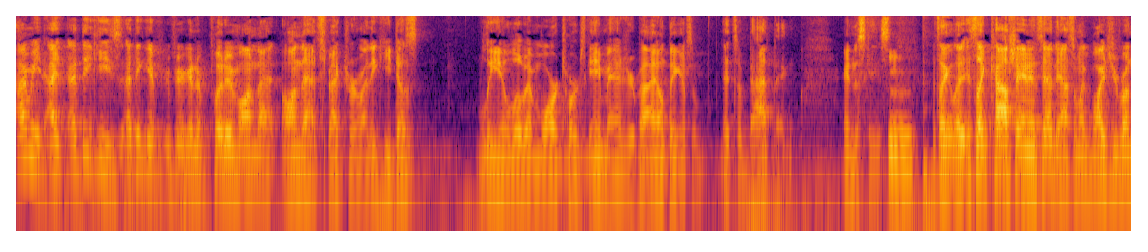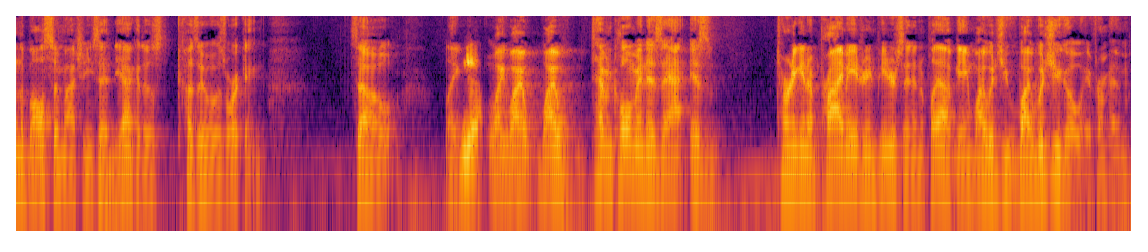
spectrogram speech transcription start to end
I mean, I, I think he's. I think if, if you're going to put him on that on that spectrum, I think he does lean a little bit more towards game manager. But I don't think it's a it's a bad thing in this case. Hmm. It's like it's like Kyle Shannon said. They asked him like, "Why'd you run the ball so much?" And he said, "Yeah, because it was because it was working." So, like, Yeah. like why why Tevin Coleman is at, is turning in a prime Adrian Peterson in a playoff game? Why would you why would you go away from him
